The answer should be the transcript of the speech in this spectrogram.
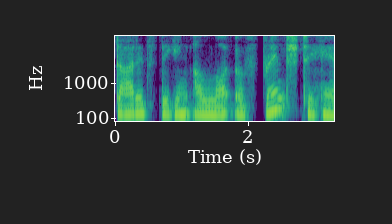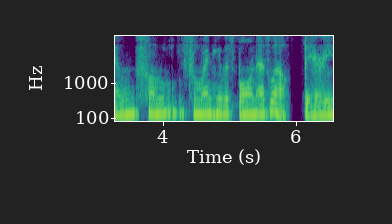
started speaking a lot of French to him from, from when he was born as well. Very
